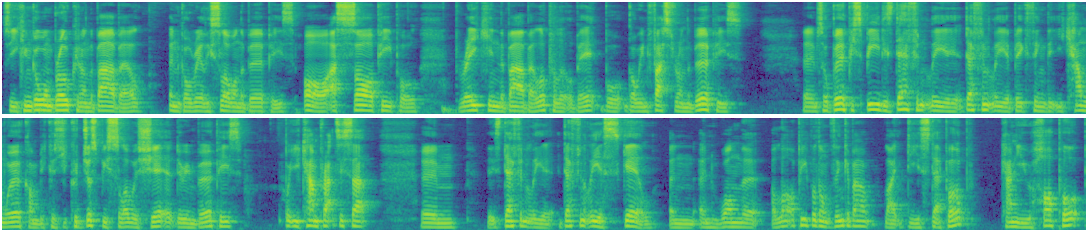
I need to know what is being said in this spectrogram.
So you can go unbroken on the barbell and go really slow on the burpees. Or I saw people breaking the barbell up a little bit, but going faster on the burpees. Um, so burpee speed is definitely definitely a big thing that you can work on because you could just be slow as shit at doing burpees, but you can practice that. Um, it's definitely a, definitely a skill and and one that a lot of people don't think about. Like, do you step up? Can you hop up?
